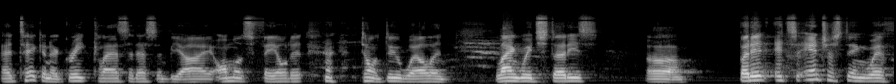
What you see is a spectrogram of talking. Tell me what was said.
had taken a Greek class at SMBI, almost failed it. Don't do well in language studies. Uh, but it, it's interesting with,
